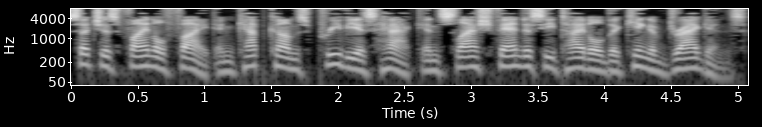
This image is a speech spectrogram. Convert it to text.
such as Final Fight and Capcom's previous hack-and-slash fantasy title The King of Dragons.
